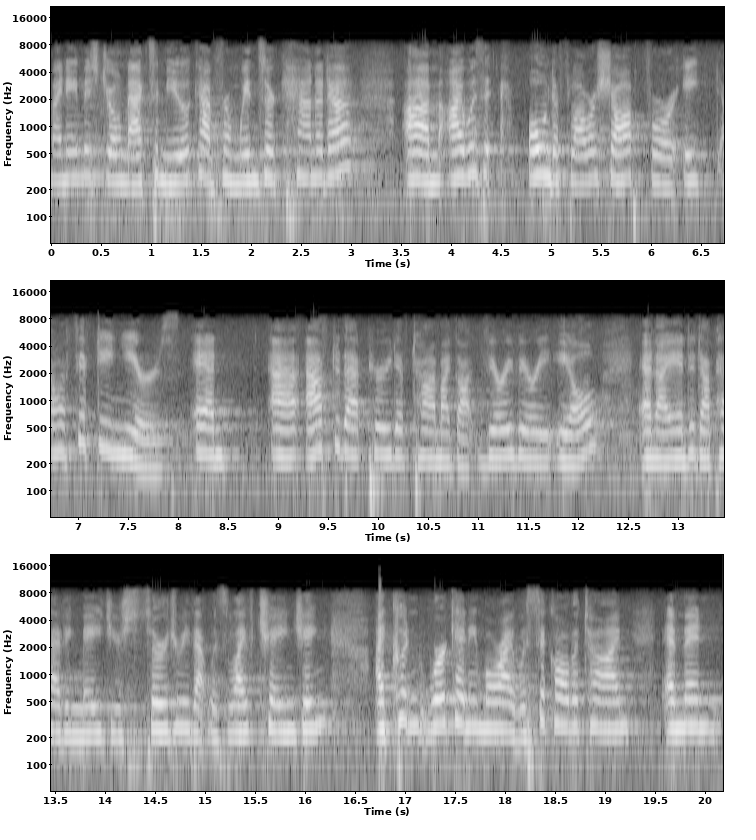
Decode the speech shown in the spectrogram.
My name is Joan Maximilic. I'm from Windsor, Canada. Um, I was owned a flower shop for eight, uh, 15 years, and uh, after that period of time, I got very, very ill, and I ended up having major surgery that was life changing. I couldn't work anymore. I was sick all the time, and then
